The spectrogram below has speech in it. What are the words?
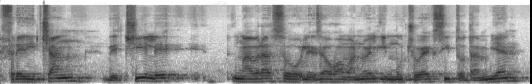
Freddy Chang, de Chile, un abrazo, licenciado Juan Manuel, y mucho éxito también.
